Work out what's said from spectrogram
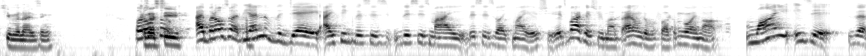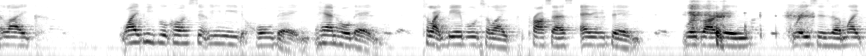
humanizing. But 'Cause I also, see- I but also at the end of the day, I think this is this is my this is like my issue. It's Black History Month. I don't give a fuck. I'm going off. Why is it that like white people constantly need holding, hand holding, to like be able to like process anything regarding racism? Like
